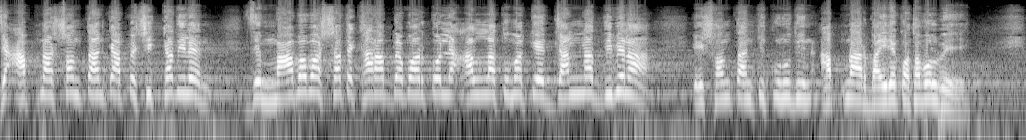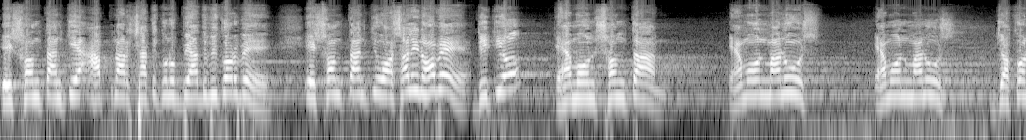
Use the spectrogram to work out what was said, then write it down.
যে আপনার সন্তানকে আপনি শিক্ষা দিলেন, যে মা বাবার সাথে খারাপ ব্যবহার করলে আল্লাহ তোমাকে জান্নাত দিবে না, এই সন্তান কি কোনোদিন আপনার বাইরে কথা বলবে? এই সন্তান কি আপনার সাথে কোনো বেয়াদবি করবে? এই সন্তান কি অশালীন হবে? দ্বিতীয়, এমন সন্তান, এমন মানুষ এমন মানুষ যখন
